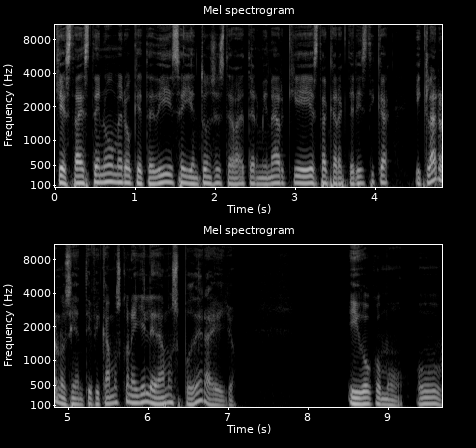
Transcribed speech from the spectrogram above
que está este número que te dice y entonces te va a determinar que esta característica, y claro, nos identificamos con ella y le damos poder a ello. digo como, uh,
